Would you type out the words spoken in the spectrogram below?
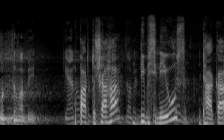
করতে হবে। Partha Saha DBC news Dhaka.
